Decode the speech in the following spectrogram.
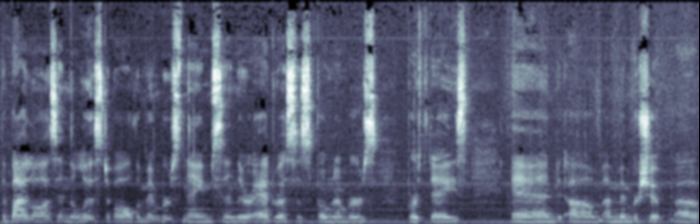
the bylaws and the list of all the members' names and their addresses, phone numbers, birthdays, and um, a membership uh,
